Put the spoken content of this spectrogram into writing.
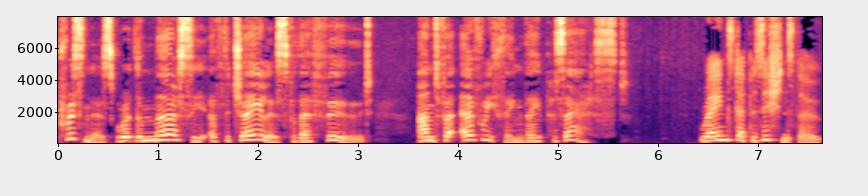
Prisoners were at the mercy of the jailers for their food and for everything they possessed. Raine's depositions, though,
